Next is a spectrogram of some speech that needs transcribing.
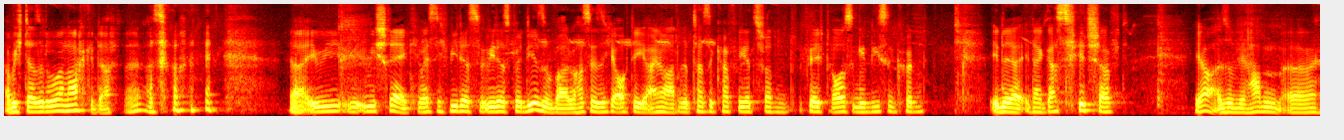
habe ich da so drüber nachgedacht. Ne? Also ja, irgendwie, irgendwie schräg. Ich weiß nicht, wie das, wie das bei dir so war. Du hast ja sicher auch die eine oder andere Tasse Kaffee jetzt schon vielleicht draußen genießen können in der, in der Gastwirtschaft. Ja, also wir haben, äh,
